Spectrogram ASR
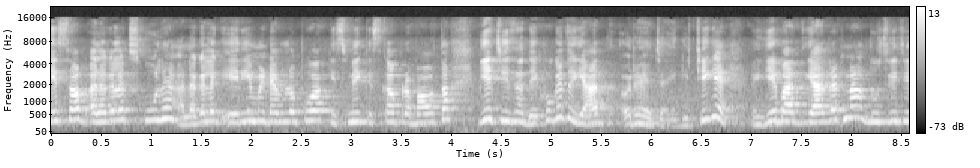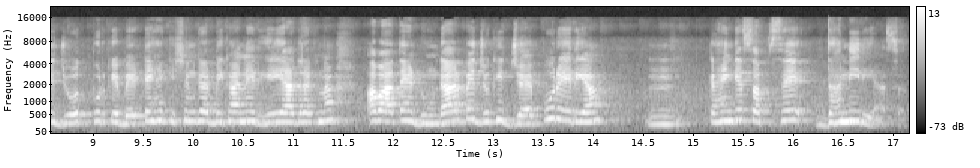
ये सब अलग अलग स्कूल हैं अलग अलग एरिया में डेवलप हुआ, किसमें किसका प्रभाव था, ये चीज़ें देखोगे तो याद रह जाएगी, ठीक है? ये बात याद रखना। दूसरी चीज़, जोधपुर के बेटे हैं किशनगढ़ बीकानेर, ये याद रखना। अब आते हैं ढूंढार पे, जो कि जयपुर एरिया। कहेंगे सबसे धनी रियासत।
